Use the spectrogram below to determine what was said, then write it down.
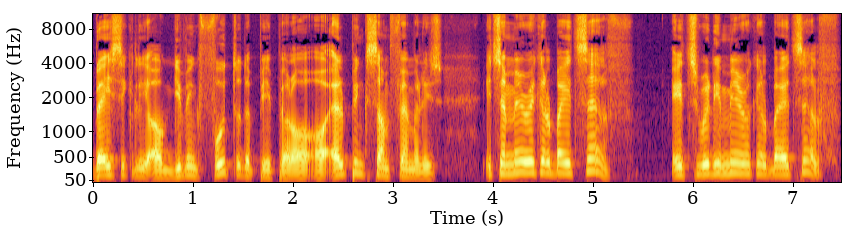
basically, or giving food to the people or, or helping some families. It's a miracle by itself. It's really a miracle by itself.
